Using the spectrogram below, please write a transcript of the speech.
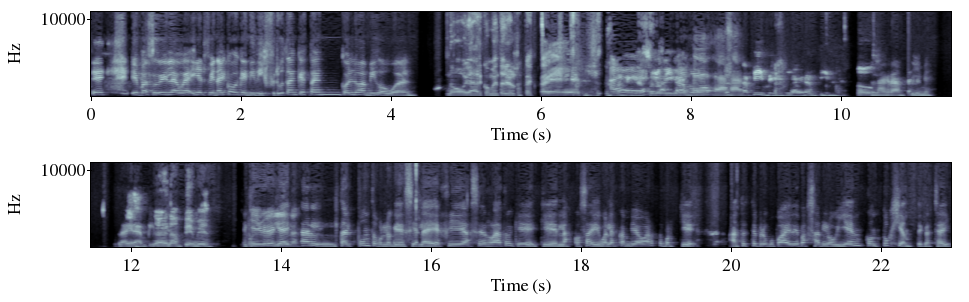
Eh, y, para subir la web. Y al final como que ni disfrutan que están con los amigos, weón. No voy a dar comentarios al respecto. Eh. solo digamos la pyme, la gran pyme. La gran pyme. La gran pyme. La gran pyme. Es que yo creo que ahí está el, punto, por lo que decía la EFI hace rato, que, que, las cosas igual han cambiado harto, porque antes te preocupabas de pasarlo bien con tu gente, ¿cachai?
